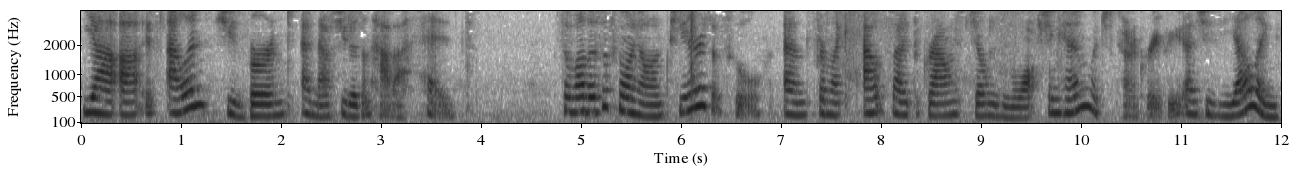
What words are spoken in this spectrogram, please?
Yeah, uh, it's Ellen. She's burned and now she doesn't have a head. So while this is going on, Peter is at school, and from like outside the grounds, Joan is watching him, which is kind of creepy, and she's yelling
